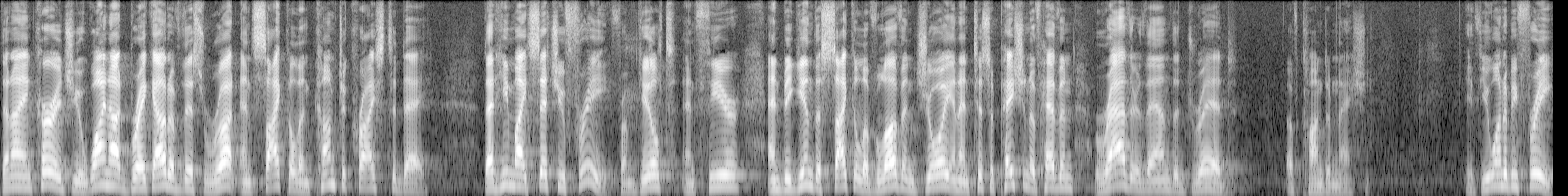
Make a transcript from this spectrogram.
then I encourage you, why not break out of this rut and cycle and come to Christ today, that He might set you free from guilt and fear and begin the cycle of love and joy and anticipation of heaven rather than the dread of condemnation. If you want to be free,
